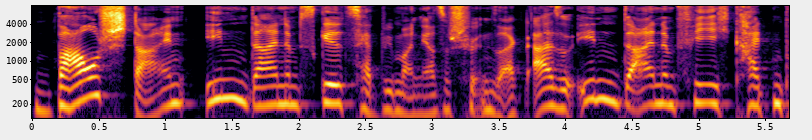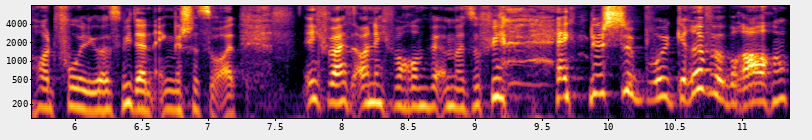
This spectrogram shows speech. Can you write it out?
Baustein in deinem Skillset, wie man ja so schön sagt. Also in deinem Fähigkeitenportfolio ist wieder ein englisches Wort. Ich weiß auch nicht, warum wir immer so viele englische Begriffe brauchen.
